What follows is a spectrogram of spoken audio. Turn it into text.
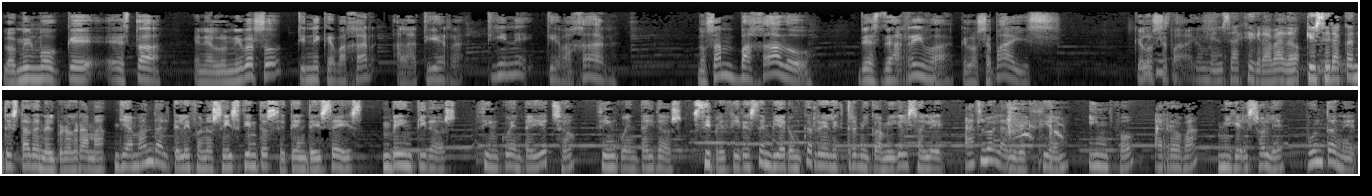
lo mismo que está en el universo, tiene que bajar a la Tierra. Tiene que bajar. Nos han bajado desde arriba, que lo sepáis que lo sepáis. Un mensaje grabado que será contestado en el programa llamando al teléfono 676 22 58 52. Si prefieres enviar un correo electrónico a Miguel Solé, hazlo a la dirección info arroba miguelsole.net.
